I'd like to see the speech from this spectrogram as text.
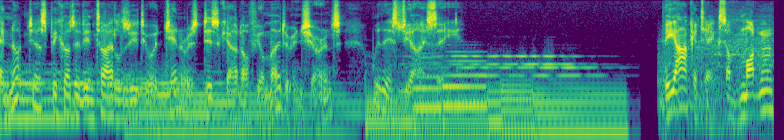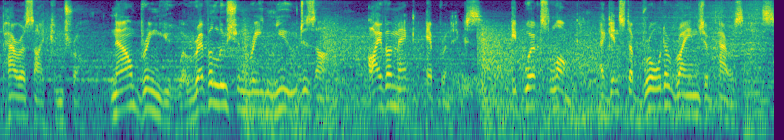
And not just because it entitles you to a generous discount off your motor insurance with SGIC. The architects of modern parasite control now bring you a revolutionary new design, Ivomec Eprinex. It works longer against a broader range of parasites.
